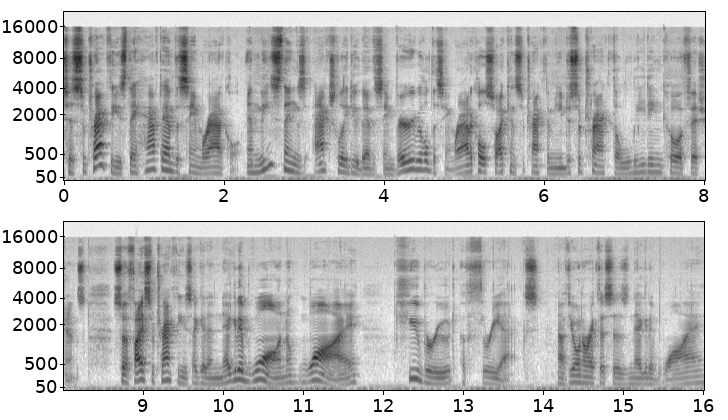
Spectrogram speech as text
to subtract these, they have to have the same radical. And these things actually do. They have the same variable, the same radical, so I can subtract them. You just subtract the leading coefficients. So if I subtract these, I get a negative 1 y cube root of 3x. Now if you want to write this as negative y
